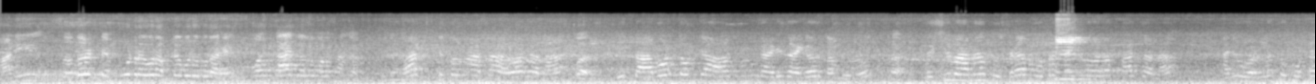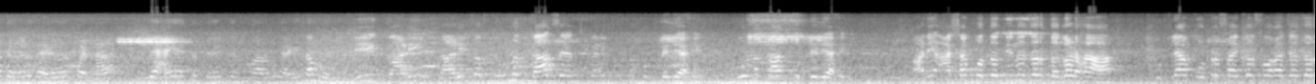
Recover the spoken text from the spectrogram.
आणि सदर टेम्पो ड्रायव्हर आपल्याबरोबर आहे. तुम्हाला काय झालं मला सांगा. हा तिकडून असा हवा झाला मी ताबडतोब त्या आवाज म्हणून गाडी जागेवर थांबवलो. नशिबानं दुसरा मोटरसायकलवाला पास झाला आणि वरनं तो मोठा दगड गाडीवर पडला. म्हणजे हाय आता ब्रेक मारून गाडी थांबवली. ही गाडी गाडीचा पूर्ण काच या ठिकाणी पूर्ण फुटलेली आहे. पूर्ण काच फुटलेली आहे. आणि अशा पद्धतीनं जर दगड हा कुठल्या मोटरसायकल स्वराच्या जर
